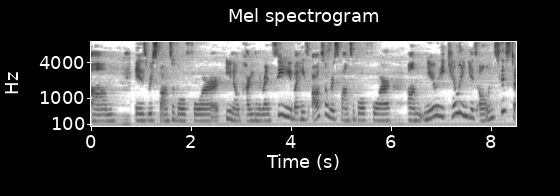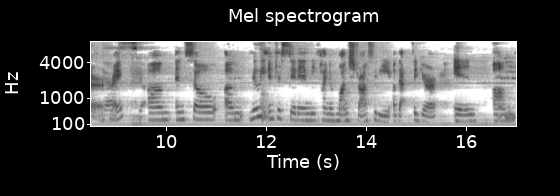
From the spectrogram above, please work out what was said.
um, is responsible for, you know, parting the Red Sea, but he's also responsible for um, nearly killing his own sister, yes, right? Yeah. Um, and so, um, really interested in the kind of monstrosity of that figure in um,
